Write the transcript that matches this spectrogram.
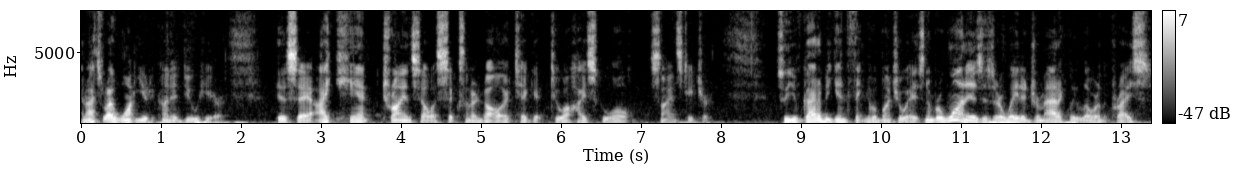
And that's what I want you to kind of do here is say, I can't try and sell a $600 ticket to a high school science teacher. So you've got to begin thinking of a bunch of ways. Number one is, is there a way to dramatically lower the price?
